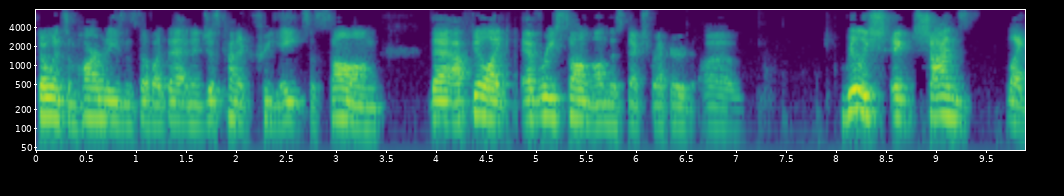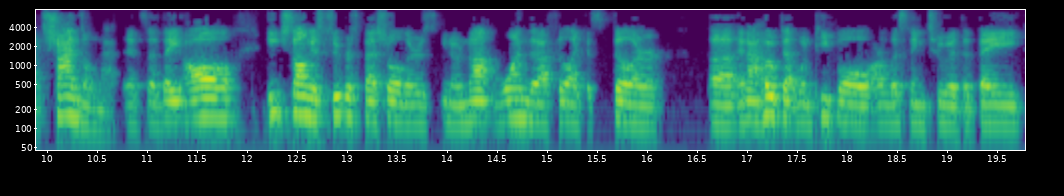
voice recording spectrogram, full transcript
throw in some harmonies and stuff like that, and it just kind of creates a song that I feel like every song on this next record uh, really sh- it shines like shines on that. It's a, they all each song is super special. There's you know not one that I feel like is filler, uh, and I hope that when people are listening to it that they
